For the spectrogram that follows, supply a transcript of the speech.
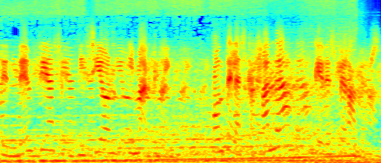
tendencias, visión y marketing. Ponte la escafanda que despegamos.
